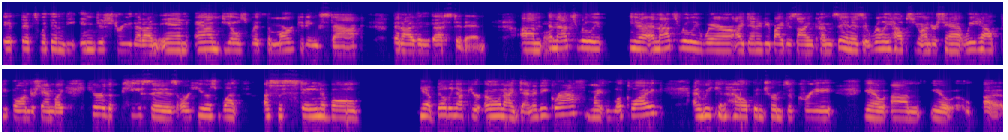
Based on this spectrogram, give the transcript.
it fits within the industry that i'm in and deals with the marketing stack that I've invested in. Um, and that's really you know and that's really where identity by design comes in is it really helps you understand we help people understand like here are the pieces or here's what a sustainable you know building up your own identity graph might look like and we can help in terms of create you know um, you know uh,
